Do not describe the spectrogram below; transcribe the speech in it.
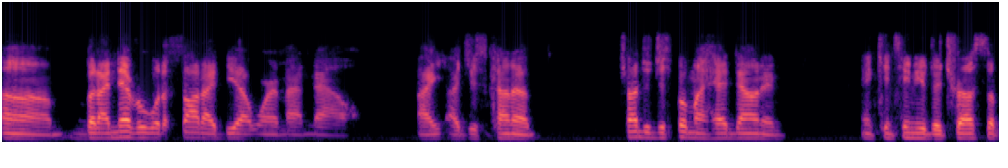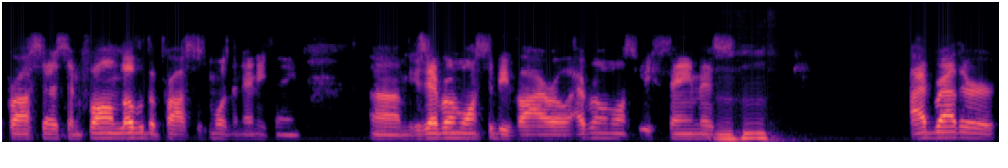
Um, but I never would have thought I'd be at where I'm at now. I, I just kind of tried to just put my head down and, and continue to trust the process and fall in love with the process more than anything. Um, because everyone wants to be viral. Everyone wants to be famous. hmm I'd rather,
